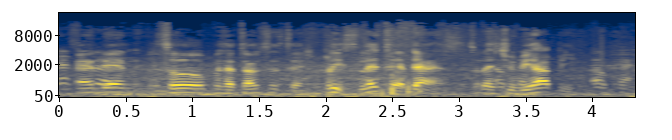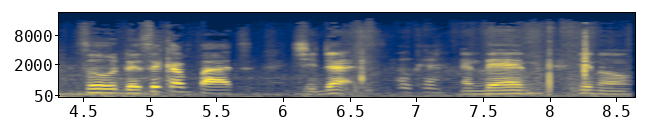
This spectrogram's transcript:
That's and good. then, so Mr. Thompson said, Please let her dance so that she'll be happy. Okay. So the second part, she danced. Okay. And then, you know,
